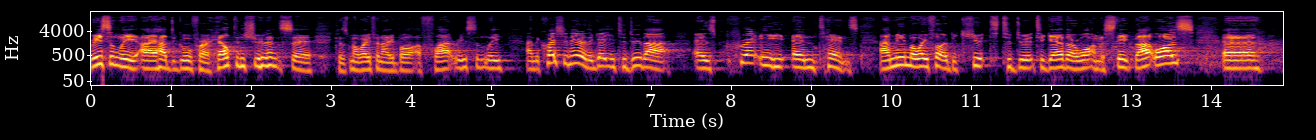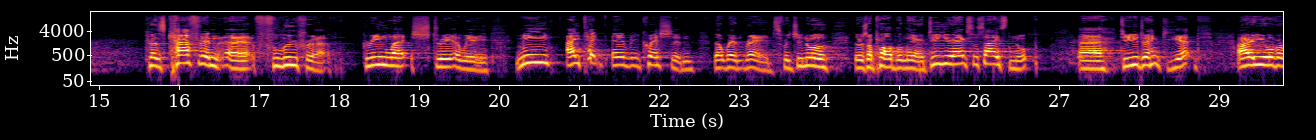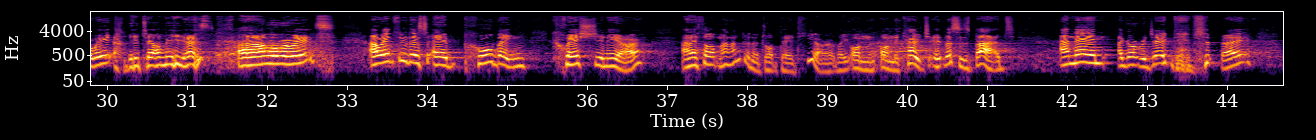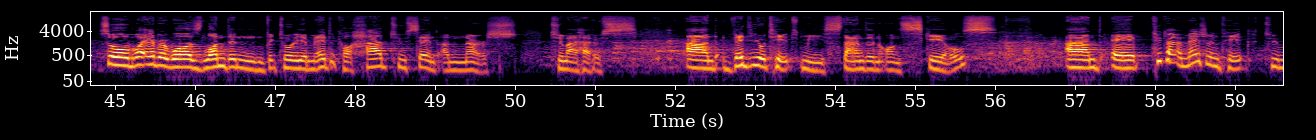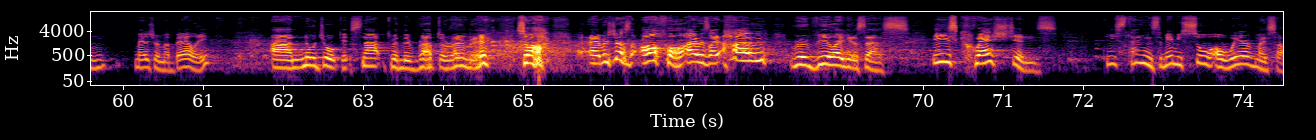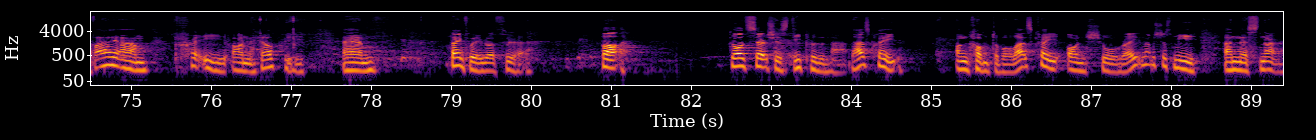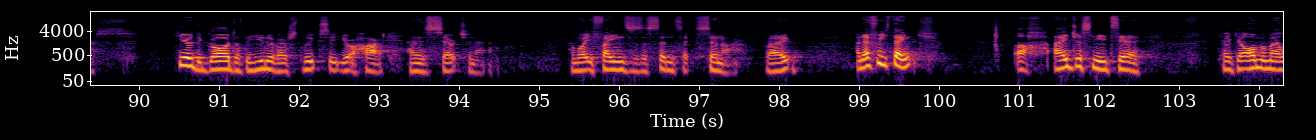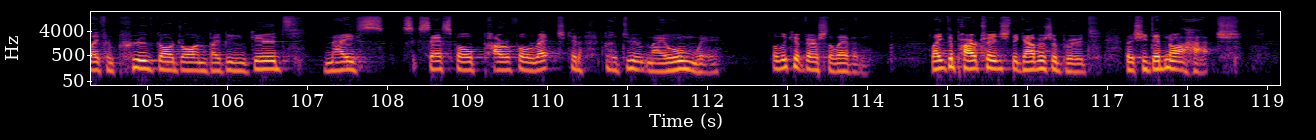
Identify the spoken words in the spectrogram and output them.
Recently, I had to go for health insurance because uh, my wife and I bought a flat recently. And the questionnaire they get you to do that is pretty intense. And me and my wife thought it'd be cute to do it together. What a mistake that was. Because Catherine uh, flew for it, greenlit straight away. Me, I ticked every question that went red, which you know there's a problem there. Do you exercise? Nope. Uh, do you drink? Yep. Are you overweight? They tell me yes, I'm overweight. I went through this uh, probing questionnaire, and I thought, man, I'm going to drop dead here, like on, on the couch. It, this is bad. And then I got rejected, right? So, whatever it was, London Victoria Medical had to send a nurse to my house and videotaped me standing on scales and uh, took out a measuring tape to measure my belly. And no joke, it snapped when they wrapped around me. So it was just awful. I was like, how revealing is this? These questions, these things, made me so aware of myself. I am pretty unhealthy. Um, thankfully, I got through it. But God searches deeper than that. That's quite uncomfortable. That's quite show, right? And that was just me and this nurse. Here, the God of the universe looks at your heart and is searching it. And what he finds is a sin sick sinner, right? And if we think, oh, I just need to okay, get on with my life and prove God wrong by being good, nice, successful, powerful, rich. Kind of, I'm going to do it my own way. Well, look at verse 11. Like the partridge that gathers her brood, that she did not hatch,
